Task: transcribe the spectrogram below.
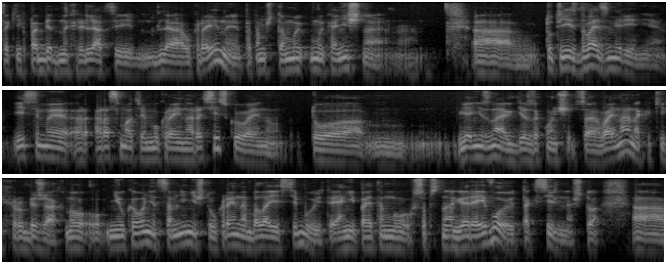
таких победных реляций для Украины, потому что мы, мы конечно, э, э, тут есть два измерения. Если мы рассматриваем Украино-российскую войну, то я не знаю, где закончится война, на каких рубежах, но ни у кого нет сомнений, что Украина была, есть и будет. И они поэтому, собственно говоря, и воют так сильно, что э,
